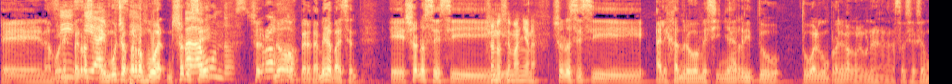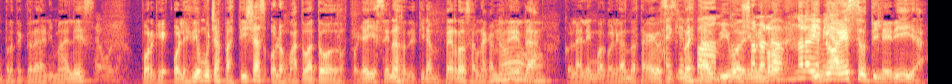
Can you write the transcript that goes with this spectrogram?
Eh, en Amores Sí, Perros sí, hay, hay, muchos sí. perros muertos. Yo no sé. Yo- no, pero también aparecen. Eh, yo no sé si. Yo no sé mañana. Yo no sé si Alejandro Gómez Iñárritu tuvo algún problema con alguna asociación protectora de animales. Seguro. Porque o les dio muchas pastillas o los mató a todos. Porque hay escenas donde tiran perros a una camioneta No. con la lengua colgando hasta acá. y Ay, decís, no está vivo de Yo ninguna no la- forma. no la a y no es utilería.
